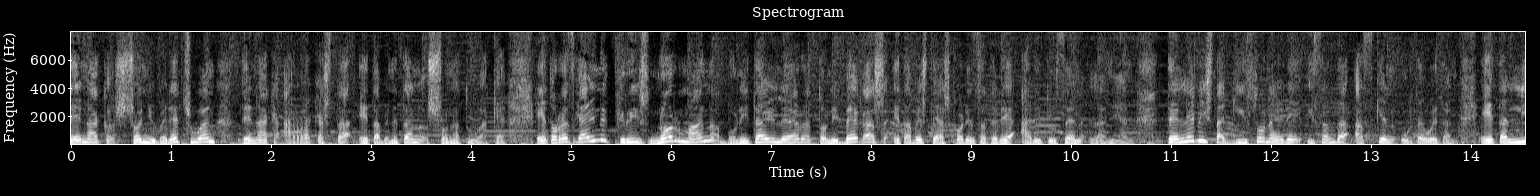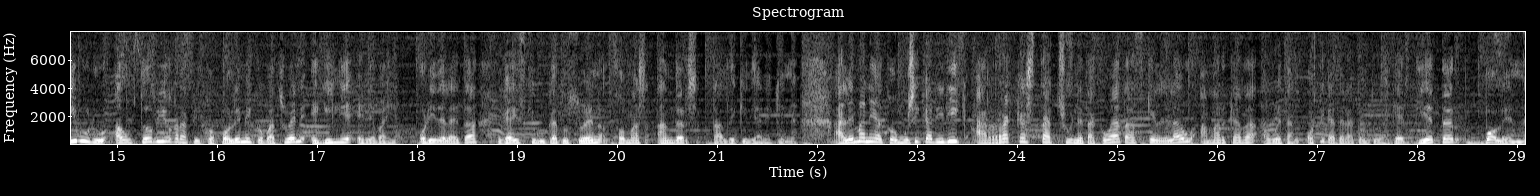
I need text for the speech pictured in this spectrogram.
Denak soinu beretsuan, denak arrakasta eta benetan sonatuak. Eta horrez gain, Chris Norman, Bonnie Tyler, Tony Vegas eta beste askorentzat ere aritu zen lanean. Telebista gizona ere izan da azken urte hauetan. Eta liburu autobiografiko polemiko batzuen egile ere bai. Hori dela eta gaizki bukatu zuen Thomas Anders taldekidearekin. Alemaniako musikaririk arrakastatxunetako bat azken lau amarkada hauetan. Hortik atera kontuak, eh? Dieter Bolen.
